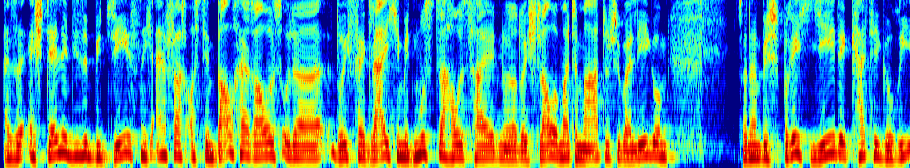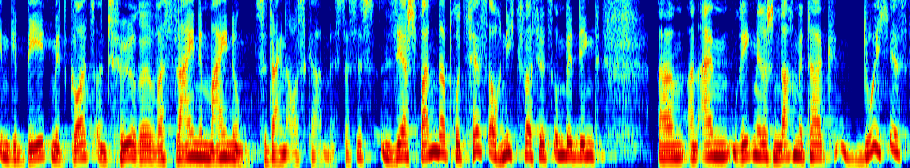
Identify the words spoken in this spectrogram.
Also erstelle diese Budgets nicht einfach aus dem Bauch heraus oder durch Vergleiche mit Musterhaushalten oder durch schlaue mathematische Überlegungen, sondern besprich jede Kategorie im Gebet mit Gott und höre, was seine Meinung zu deinen Ausgaben ist. Das ist ein sehr spannender Prozess, auch nichts, was jetzt unbedingt ähm, an einem regnerischen Nachmittag durch ist,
